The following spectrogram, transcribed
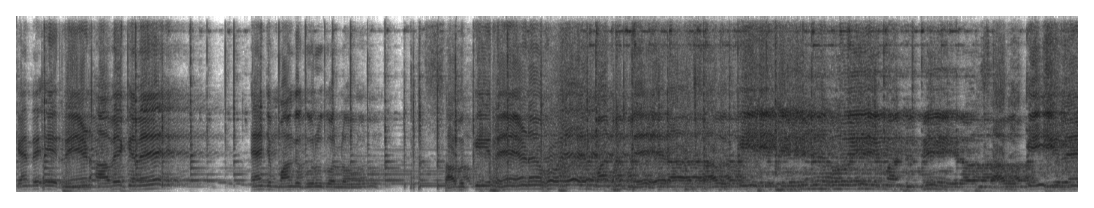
ਕਹਿੰਦੇ, ਇਹ ਰੇਣ ਆਵੇ ਕਿਵੇਂ? ਇੰਜ ਮੰਗ ਗੁਰੂ ਕੋਲੋਂ। ਸਭ ਕੀ ਰੇਣ ਹੋਏ ਮਨ ਮੇਰਾ ਸਭ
